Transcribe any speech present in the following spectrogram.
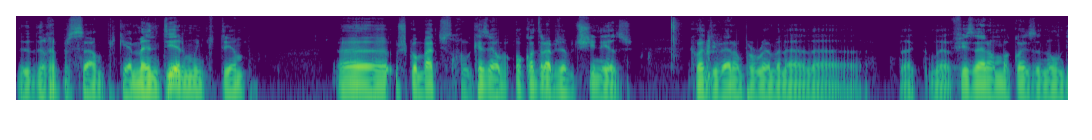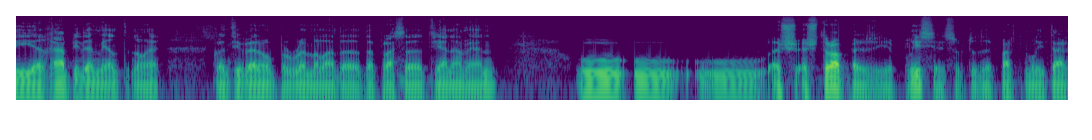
de, de repressão, porque é manter muito tempo uh, os combates de rua, quer dizer, ao, ao contrário, por exemplo, dos chineses quando tiveram problema na, na, na, na, fizeram uma coisa num dia rapidamente, não é? Quando tiveram o problema lá da, da Praça Tiananmen, o, o, o, as, as, tropas e a polícia, e sobretudo a parte militar,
